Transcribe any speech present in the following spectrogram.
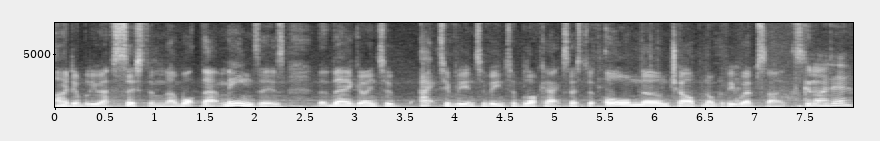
IWF system. Now, what that means is that they're going to actively intervene to block access to all known child pornography websites. Good idea.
